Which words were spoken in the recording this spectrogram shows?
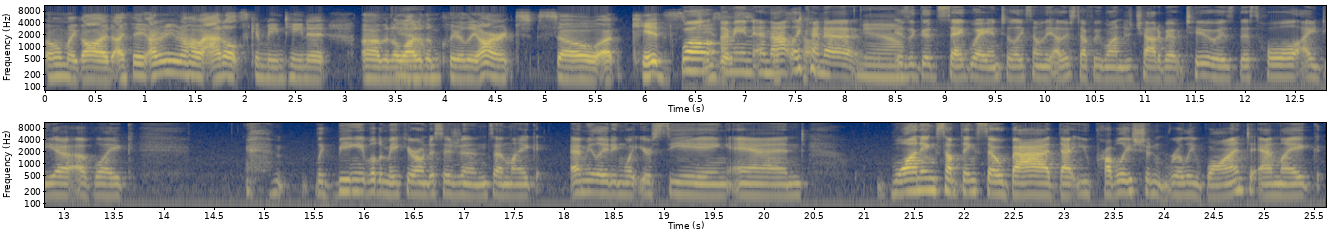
oh my god i think i don't even know how adults can maintain it um and a lot of them clearly aren't so uh, kids Well, Jesus, I mean, and that like kind of Yeah. is a good segue into like some of the other stuff we wanted to chat about too. Is this whole idea of like, like being able to make your own decisions and like emulating what you're seeing and wanting something so bad that you probably shouldn't really want and like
